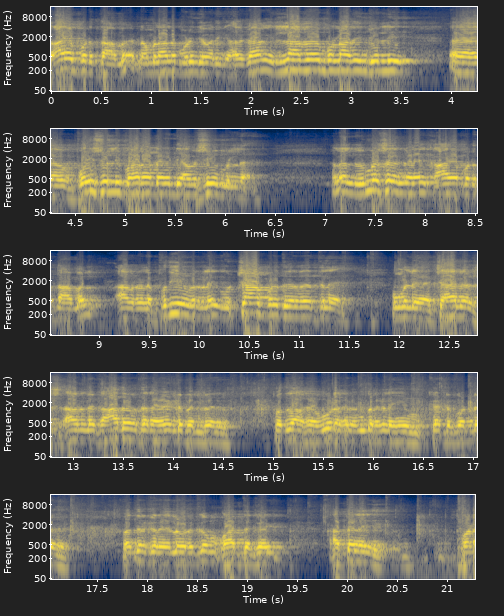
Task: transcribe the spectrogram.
காயப்படுத்தாமல் நம்மளால் முடிஞ்ச வரைக்கும் அதுக்காக இல்லாததும் பொல்லாதையும் சொல்லி பொய் சொல்லி பாராட்ட வேண்டிய அவசியம் இல்லை. ஆனால் விமர்சனங்களை காயப்படுத்தாமல் அவர்களை புதியவர்களை உற்சாகப்படுத்துகிற விதத்தில் உங்களுடைய சேனல்ஸ் அவர்களுக்கு ஆதரவு தர வேண்டும் என்று பொதுவாக ஊடக நண்பர்களையும் கேட்டுக்கொண்டு வந்திருக்கிற எல்லோருக்கும் வாழ்த்துக்கள். அத்தனை பட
